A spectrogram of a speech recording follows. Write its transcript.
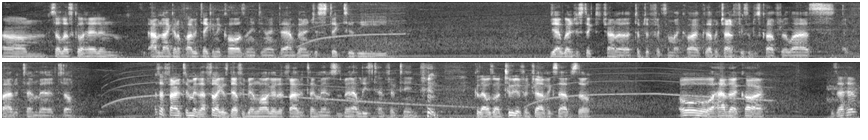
Um, so let's go ahead and I'm not gonna probably take any calls or anything like that. I'm gonna just stick to the yeah, I'm gonna just stick to trying to attempt to fix on my car because I've been trying to fix up this car for the last like five to ten minutes. So I said five to ten minutes. I feel like it's definitely been longer than five to ten minutes. It's been at least 10, 15 because I was on two different traffic stops. So oh, I have that car. Is that him?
